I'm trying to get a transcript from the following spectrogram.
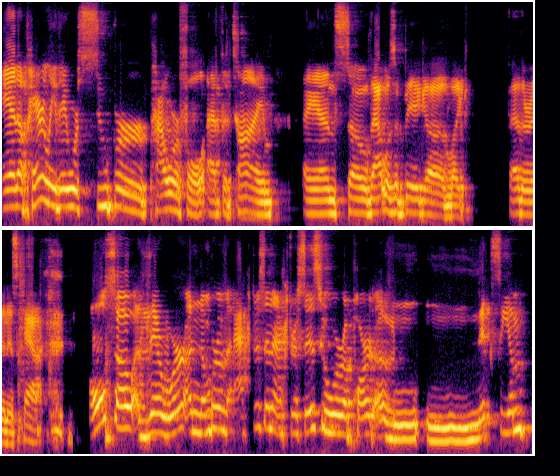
And apparently they were super powerful at the time. And so that was a big, uh, like, feather in his cap. Also, there were a number of actors and actresses who were a part of Nexium,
